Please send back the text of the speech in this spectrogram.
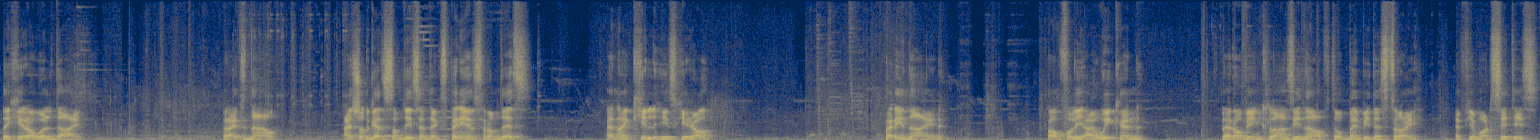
The hero will die. Right now. I should get some decent experience from this. And I kill his hero. 39. Hopefully I weaken the roving clans enough to maybe destroy a few more cities.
